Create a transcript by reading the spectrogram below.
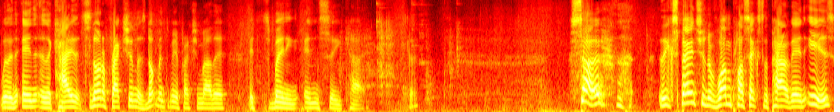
with an n and a k, it's not a fraction, there's not meant to be a fraction bar there, it's meaning nck. Okay? So the expansion of 1 plus x to the power of n is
